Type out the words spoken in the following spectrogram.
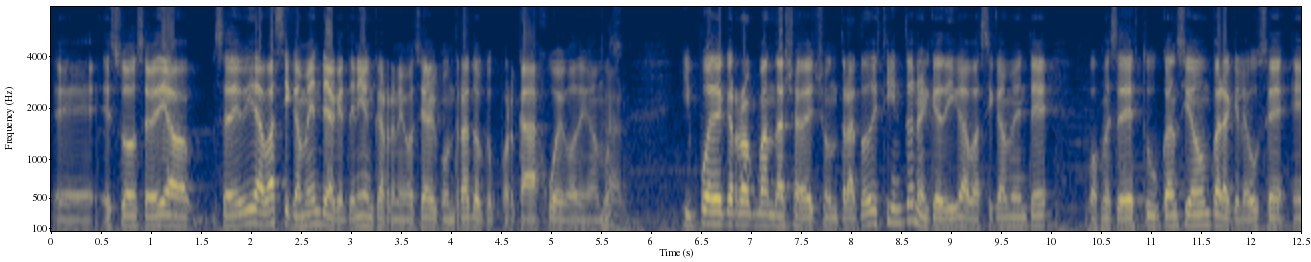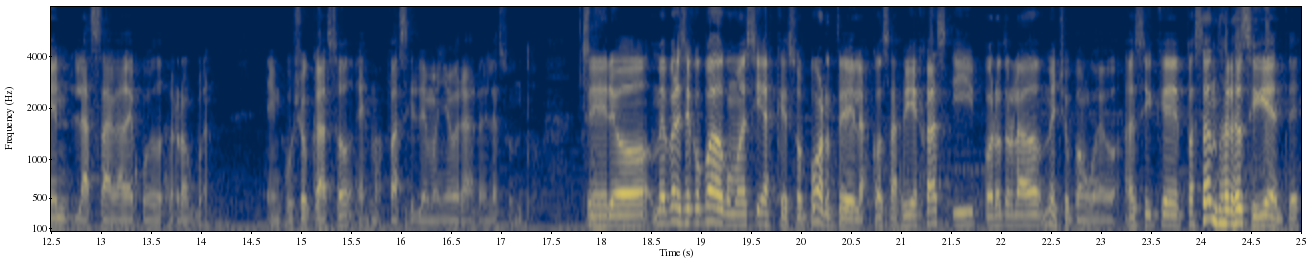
Eh, eso se, veía, se debía básicamente a que tenían que renegociar el contrato por cada juego, digamos. Y puede que Rock Band haya hecho un trato distinto en el que diga básicamente vos me cedes tu canción para que la use en la saga de juegos de Rock Band en cuyo caso es más fácil de maniobrar el asunto. Pero me parece copado, como decías, que soporte las cosas viejas y por otro lado me chupa un huevo. Así que pasando a lo siguiente,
